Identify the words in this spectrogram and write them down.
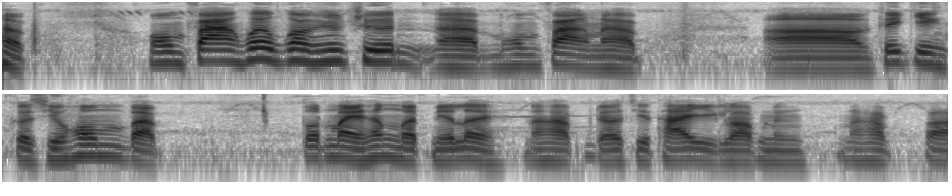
ครับโฮมฟางเพิ่มความชุ่มชื้นนะครับโฮมฟางนะครับอ่าที่จริงก็สิโฮมแบบต้นไม้ทั้งหมดนี้เลยนะครับ เดี๋ยวสิท้ายอีกรอบหนึ่งนะครับอ่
